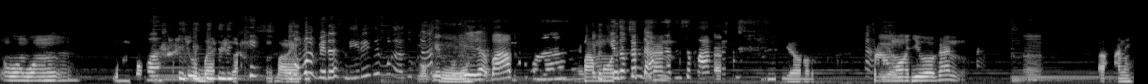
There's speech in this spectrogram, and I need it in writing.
Uang uang Hmm. uang coba Palembang. Kok beda sendiri sih, emang gak suka. Mungkin Iya. Tidak apa-apa mah. Kamu Kita kan kan tidak sepakat. yo. Kamu juga kan Hmm. Apa nih?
